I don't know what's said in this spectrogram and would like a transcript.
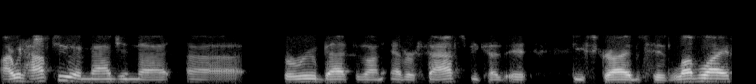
I would have to imagine that uh, Baru Betts is on Everfast because it describes his love life.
